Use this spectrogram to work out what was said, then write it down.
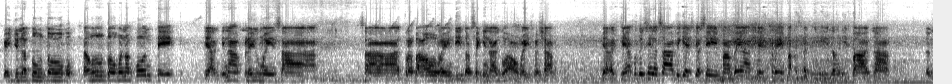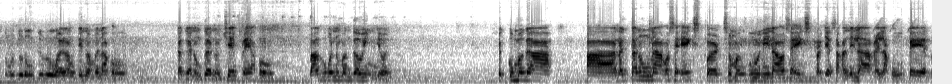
medyo natuto natuto ko ng konti. Yan, ina-apply ko ngayon sa sa trabaho ngayon dito sa ginagawa ko ngayon sa shop. Yan, kaya ko din sinasabi guys kasi mamaya syempre baka sabihin ng iba na nagtutulong-tulungan lang din naman ako na ganun-ganon. Syempre ako, bago ko naman gawin yon kumbaga, ah, nagtanong na ako sa expert, sumangguni na ako sa expert yan sa kanila, kay La Cooper.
